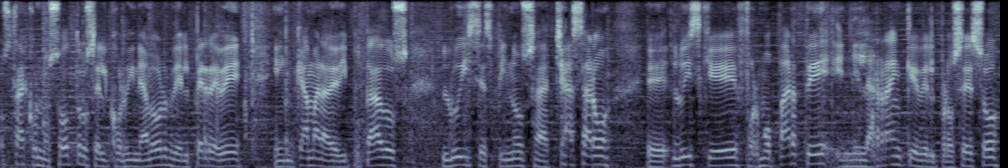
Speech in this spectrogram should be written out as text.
Está con nosotros el coordinador del PRD en Cámara de Diputados, Luis Espinosa Cházaro. Eh, Luis que formó parte en el arranque del proceso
